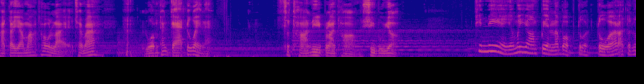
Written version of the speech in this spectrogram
ฮาตายามะเท่าไหร่ใช่ไหมรวมทั้งแกด้วยแหละ สถานีปลายทางชิบุยะ ที่นี่ยังไม่ยอมเปลี่ยนระบบตรวจตั๋วอัตโน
